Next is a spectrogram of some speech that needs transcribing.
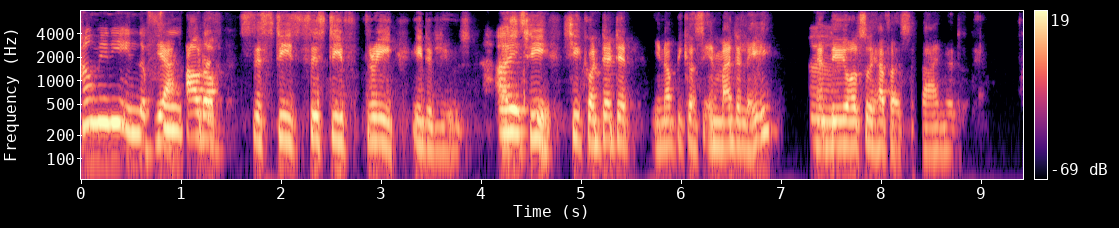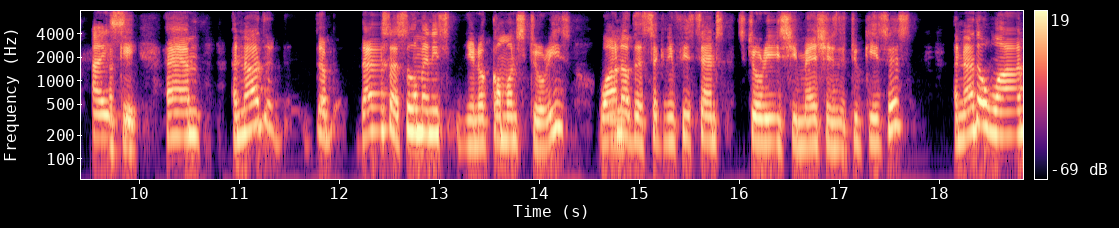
how many in the full Yeah, out of 60, 63 interviews. I see. she, she conducted, you know, because in Mandalay, and Uh, they also have a assignment. I Okay. see. Um, another, the, there's uh, so many, you know, common stories. One Mm. of the significant stories she mentions the two cases. Another one,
